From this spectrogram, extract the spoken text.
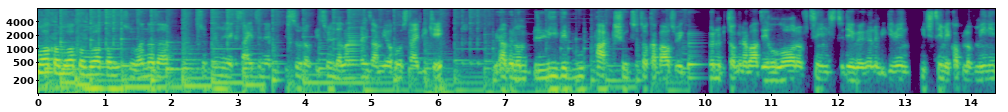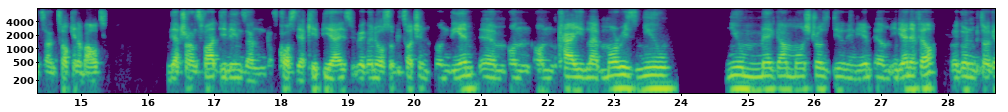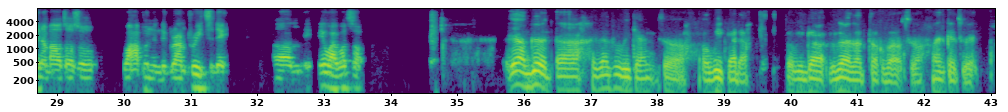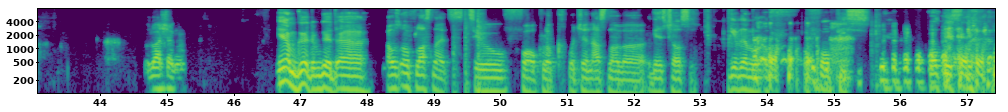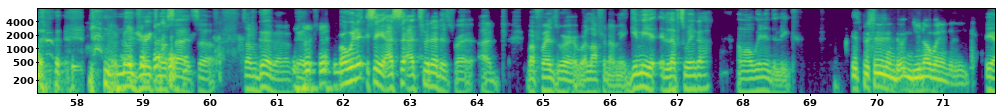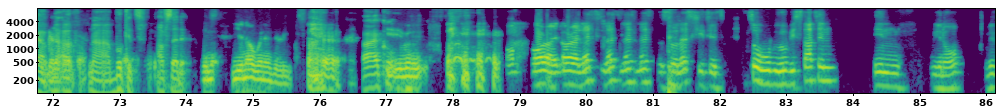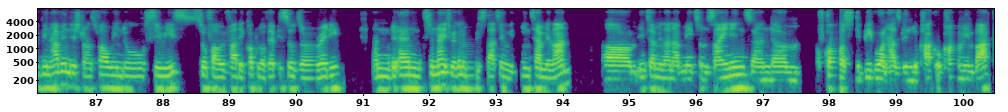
Welcome, welcome, welcome, welcome to another supremely exciting episode of Between the Lines. I'm your host, IBK. We have an unbelievable pack show to talk about. We're going to be talking about a lot of teams today. We're going to be giving each team a couple of minutes and talking about their transfer dealings and, of course, their KPIs. We're going to also be touching on the um, on on Kyler Murray's new new mega monstrous deal in the um, in the NFL. We're going to be talking about also what happened in the Grand Prix today. Um, AY, what's up? Yeah, I'm good. Uh, eventful weekend, so a week rather. So we got we got a lot to talk about. So let's get to it. Yeah, I'm good. I'm good. Uh, I was off last night till four o'clock watching Arsenal uh, against Chelsea. Give them a, a, a four piece, four piece. no, no Drake, no side. So, so I'm good, man. I'm good. But we see. I said I tweeted this right, and my friends were were laughing at me. Give me a, a left winger, and we're winning the league. It's precision. You're not winning the league. Yeah, nah, nah, book it. I've said it. You're not, you're not winning the league. all right, cool. Even all right, all right. Let's let's let's let's so let's hit it. So we'll be starting in, you know, we've been having this transfer window series. So far, we've had a couple of episodes already. And, and tonight we're going to be starting with Inter Milan. Um, Inter Milan have made some signings, and um, of course, the big one has been Lukaku coming back.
